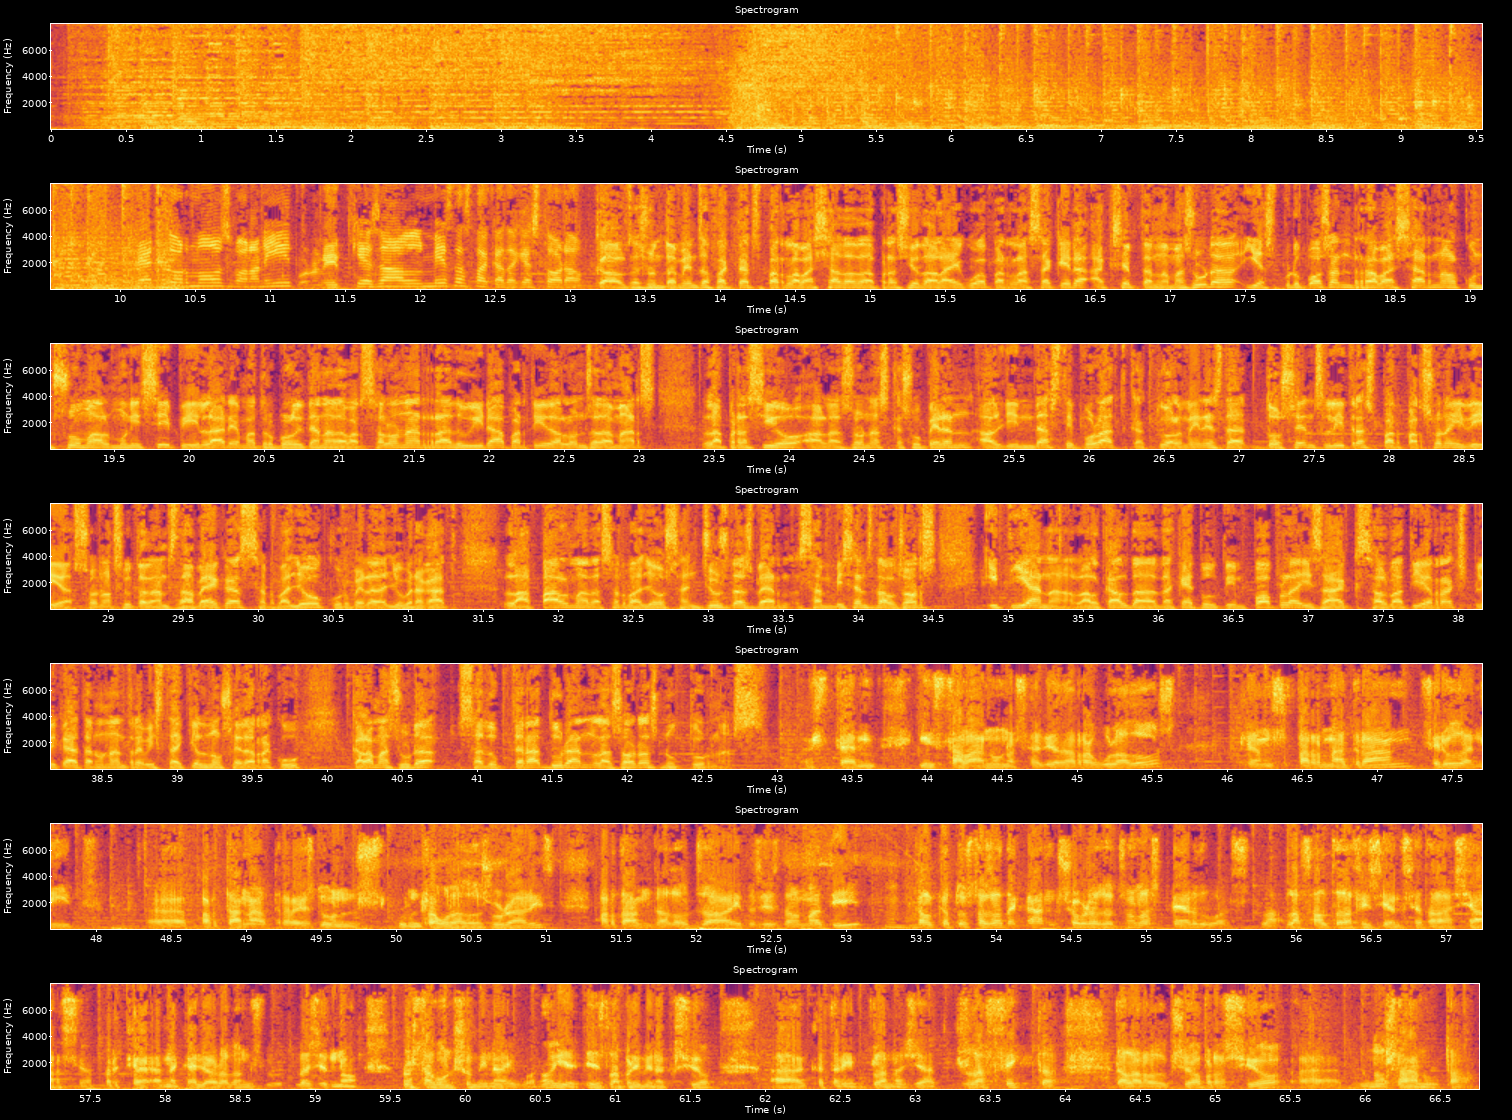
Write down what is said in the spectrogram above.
Tormos, bona nit. Bona nit. Què és el més destacat a aquesta hora? que els ajuntaments afectats per la baixada de pressió de l'aigua per la sequera accepten la mesura i es proposen rebaixar-ne el consum al municipi. L'àrea metropolitana de Barcelona reduirà a partir de l'11 de març la pressió a les zones que superen el llindar estipulat, que actualment és de 200 litres per persona i dia. Són els ciutadans de Begues, Cervelló, Corbera de Llobregat, La Palma de Cervelló, Sant Just d'Esvern, Sant Vicenç dels Horts i Tiana. L'alcalde d'aquest últim poble, Isaac Salvatierra, ha explicat en una entrevista aquí al 9C de rac que la mesura s'adoptarà durant les hores nocturnes. estem instal·lant una sèrie de reguladors que ens permetran fer-ho de nit. Eh, per tant, a través d'uns uns reguladors horaris, per tant, de 12 a 6 del matí, que el que tu estàs atacant sobretot són les pèrdues, la, la falta d'eficiència de la xarxa, perquè en aquella hora doncs, la gent no, no està consumint aigua, no? i és la primera acció eh, que tenim planejat. L'efecte de la reducció de pressió eh, no s'ha de notar.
